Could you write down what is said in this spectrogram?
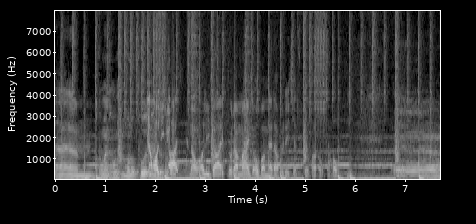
Ähm, Du meinst unten Monopol? ja, meinst du? Oligarch, genau, Oligarch oder Mind Over Matter würde ich jetzt beha- behaupten. Ähm,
